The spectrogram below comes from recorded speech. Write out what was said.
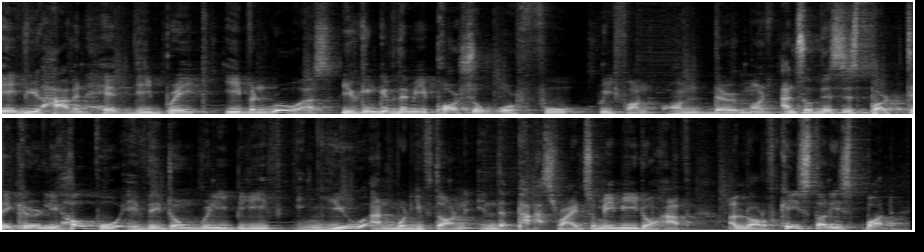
If you haven't hit the break even ROAS, you can give them a partial or full refund on their money. And so this is particularly helpful if they don't really believe in you and what you've done in the past, right? So maybe you don't have a lot of case studies, but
